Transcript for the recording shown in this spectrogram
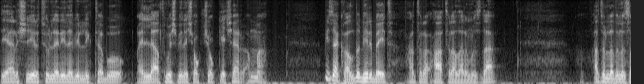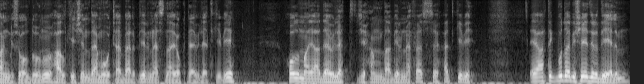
Diğer şiir türleriyle birlikte bu 50-60 bini çok çok geçer ama bize kaldı bir beyt hatıra, hatıralarımızda. Hatırladınız hangisi olduğunu halk içinde muteber bir nesne yok devlet gibi. Olmaya devlet cihanda bir nefes sıhhat gibi. E artık bu da bir şeydir diyelim.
